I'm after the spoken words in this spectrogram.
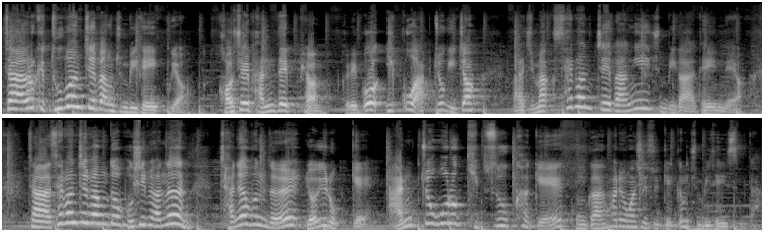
자, 이렇게 두 번째 방 준비되어 있고요. 거실 반대편, 그리고 입구 앞쪽이죠. 마지막 세 번째 방이 준비가 되어 있네요. 자, 세 번째 방도 보시면은 자녀분들 여유롭게 안쪽으로 깊숙하게 공간 활용하실 수 있게끔 준비되어 있습니다.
